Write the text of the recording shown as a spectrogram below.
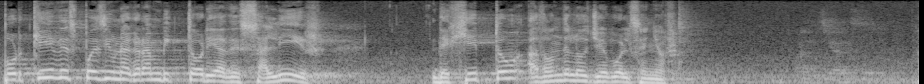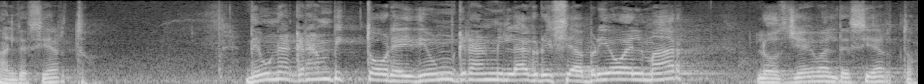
¿Por qué después de una gran victoria de salir de Egipto, a dónde los llevó el Señor? Al desierto. De una gran victoria y de un gran milagro y se abrió el mar, los lleva al desierto.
